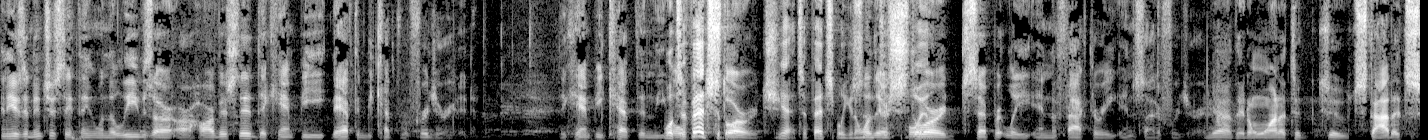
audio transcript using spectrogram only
And here's an interesting thing: when the leaves are, are harvested, they can't be. They have to be kept refrigerated. They can't be kept in the Well, it's a open vegetable. storage. Yeah, it's a vegetable. You don't so want they're to spoil. stored separately in the factory inside a refrigerator. Yeah, they don't want it to, to start its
